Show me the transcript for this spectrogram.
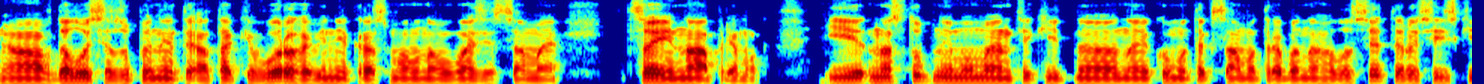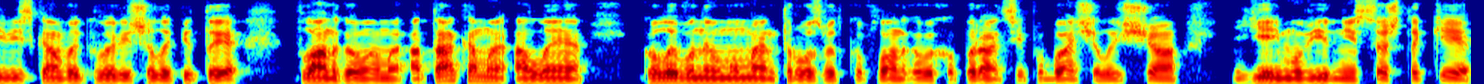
е, вдалося зупинити атаки ворога. Він якраз мав на увазі саме цей напрямок. І наступний момент, який на, на якому так само треба наголосити, російські війська вирішили піти фланговими атаками, але коли вони в момент розвитку флангових операцій побачили, що є ймовірність все ж таки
